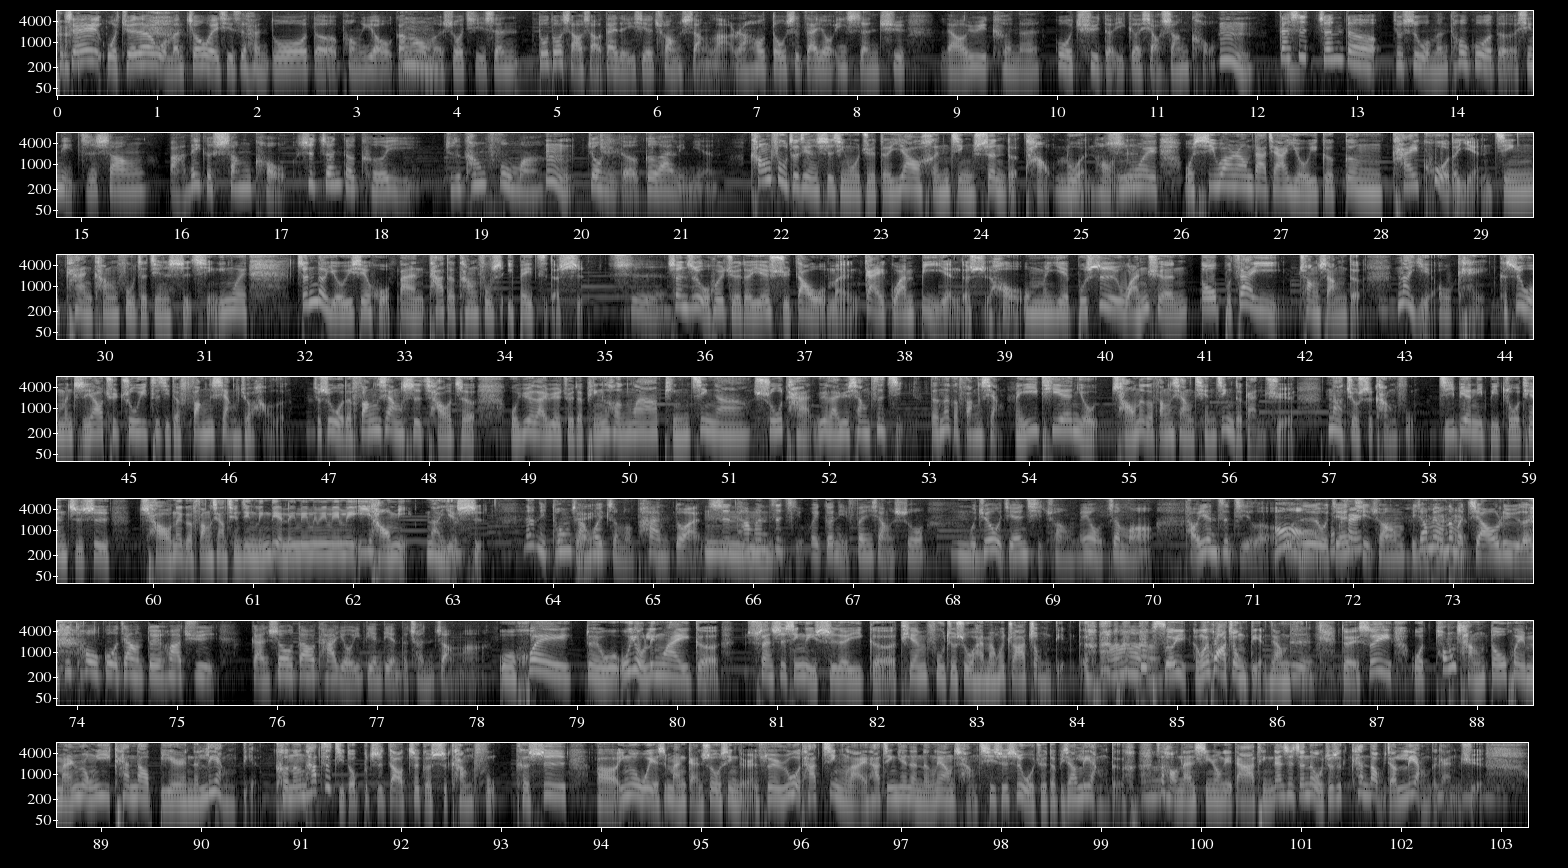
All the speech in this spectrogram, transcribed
所以我觉得我们周围其实很多的朋友，刚刚我们说，其实生多多少少带着一些创伤啦，然后都是在用一生去疗愈可能过去的一个小伤口。嗯，但是真的就是我们透过的心理智商，把那个伤口是真的可以就是康复吗？嗯，就你的个案里面，康复这件事情，我觉得要很谨慎的讨论哈，因为我希望让大家有一个更开阔的眼睛看康复这件事情，因为真的有一些伙伴，他的康复是一辈子的事，是甚至我会觉得，也许到我们盖棺闭眼的时候，我们也不是完全都不在意创伤的，那也 OK。可是我们只要去注意自己的方向就好了。就是我的方向是朝着我越来越觉得平衡啦、平静啊、舒坦，越来越像自己的那个方向。每一天有朝那个方向前进的感觉，那就是康复。即便你比昨天只是朝那个方向前进零点零零零零零零一毫米，那也是。那你通常会怎么判断？嗯是他们自己会跟你分享说，我觉得我今天起床没有这么讨厌自己了，哦或者是我今天起床比较没有那么焦虑了。你是透过这样的对话去感受到他有一点点的成长吗？我会对我我有另外一个算是心理师的一个天赋，就是我还蛮会抓重点的，啊，所以很会画重点这样子。对，所以我通常都会蛮容易看到别人的亮点，可能他自己都不知道这个是康复，可是呃，因为我也是蛮感受性的人，所以如果他进来，他今天的能量场其实是我觉得比较亮的，这好难形容给大家听，但是真的我就是看到比较亮的感觉，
